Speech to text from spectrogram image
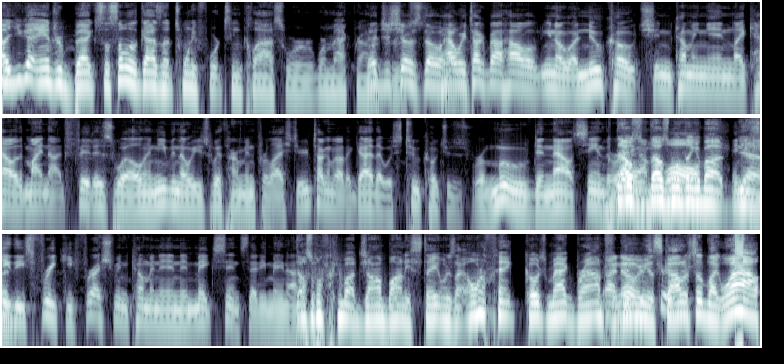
Uh, you got Andrew Beck, so some of the guys in that 2014 class were were Mac Brown. That just shows, though, how we talk about how you know a new coach and coming in, like how it might not fit as well. And even though he's with Herman for last year, you're talking about a guy that was two coaches removed, and now seeing the That writing was- on that the was one thing about- and yeah. you see these freaky freshmen coming in. It makes sense that he may not. That was one thing about John Bonney's statement. Was like, I want to thank Coach Mac Brown for know, giving me a it's crazy. scholarship. Like, wow,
